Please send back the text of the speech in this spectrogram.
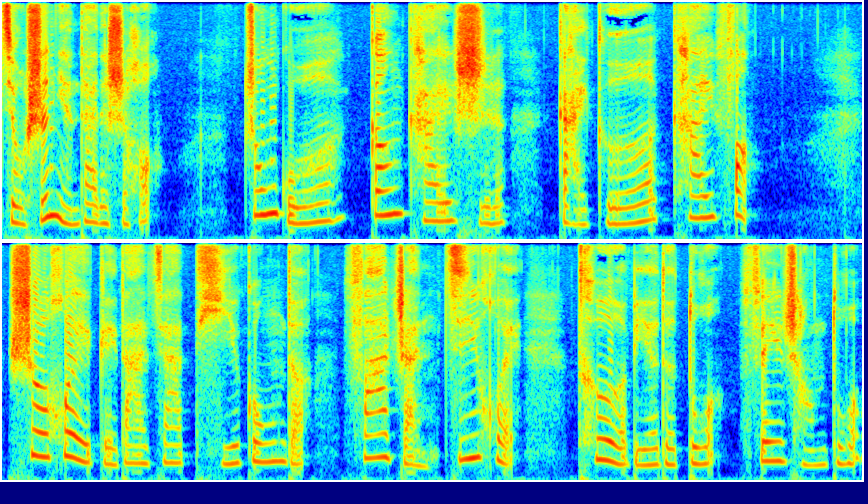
九十年代的时候，中国刚开始改革开放，社会给大家提供的发展机会特别的多，非常多。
